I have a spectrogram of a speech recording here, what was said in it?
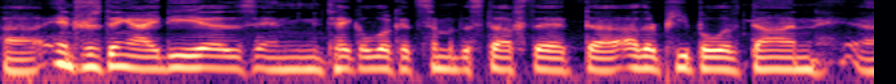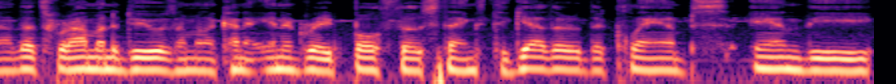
uh, interesting ideas, and you can take a look at some of the stuff that uh, other people have done. Uh, that's what I'm going to do is I'm going to kind of integrate both those things together. The clamps and the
